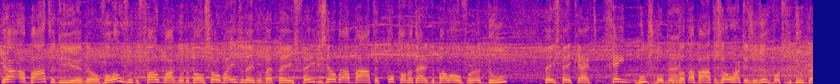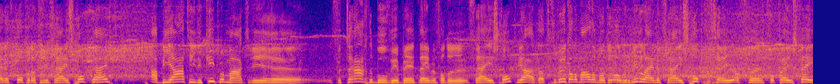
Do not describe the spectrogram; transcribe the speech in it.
Ja, Abate die een ongelofelijke fout maakt door de bal zomaar in te leveren bij PSV. Diezelfde Abate kopt dan uiteindelijk de bal over het doel. PSV krijgt geen hoekschop omdat Abate zo hard in zijn rug wordt geduwd bij het koppen dat hij een vrije schop krijgt. Abiati, de keeper, maakt weer... Uh, vertraagt de boel weer bij het nemen van de vrije schop. Ja, dat gebeurt allemaal. Dan wordt er over de middenlijn een vrije schop gegeven of, uh, voor PSV.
